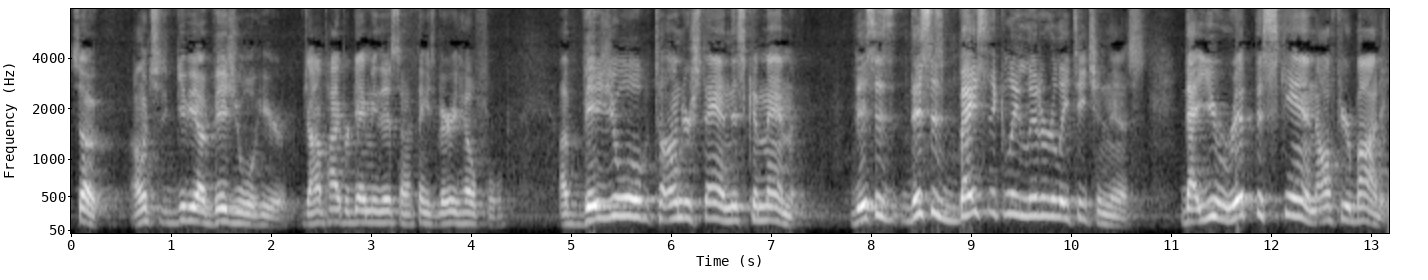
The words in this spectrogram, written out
So, I want you to give you a visual here. John Piper gave me this, and I think it's very helpful. A visual to understand this commandment. This is, this is basically literally teaching this that you rip the skin off your body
